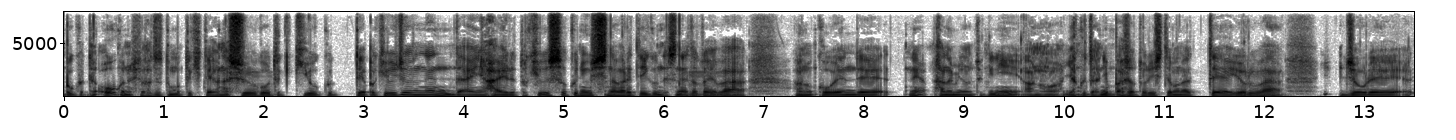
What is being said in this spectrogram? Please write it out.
僕って多くの人がずっと持ってきたような集合的記憶ってやっぱ90年代に入ると急速に失われていくんですね。例えば、あの公園で、ね、花見の時にあのヤクザに場所取りしてもらって夜は条例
